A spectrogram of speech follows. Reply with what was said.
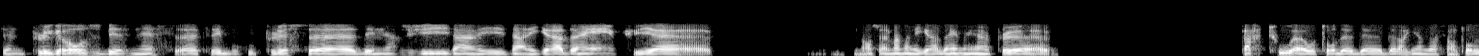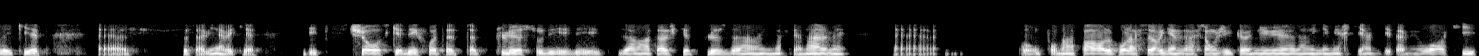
c'est une plus grosse business, euh, tu sais, beaucoup plus d'énergie dans les dans les gradins, puis non seulement dans les gradins, mais un peu partout autour de, de, de l'organisation, autour de l'équipe. ça, ça vient avec des petites choses que des fois tu as, plus ou des, des petits avantages qu'il y a de plus dans la nationale, mais pour, ma part, pour la seule organisation que j'ai connue euh, dans la Ligue américaine, qui est à Milwaukee,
